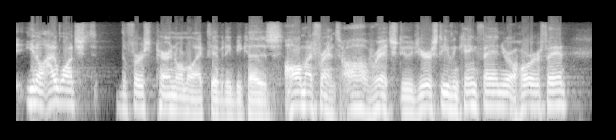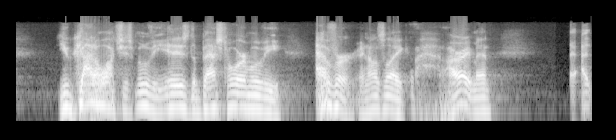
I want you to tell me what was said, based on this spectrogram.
you know, I watched the first Paranormal Activity because all my friends, oh, Rich, dude, you're a Stephen King fan, you're a horror fan. You gotta watch this movie. It is the best horror movie ever. And I was like, all right, man. I,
